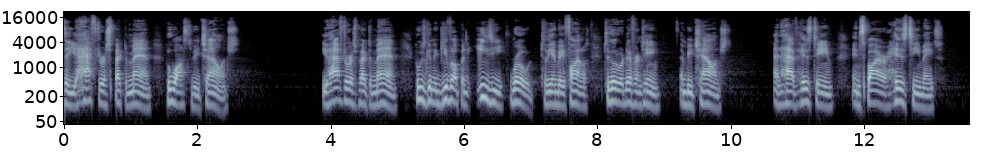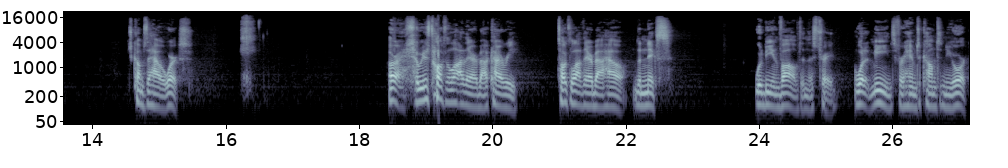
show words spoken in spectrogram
that you have to respect a man who wants to be challenged. You have to respect a man who's going to give up an easy road to the NBA Finals to go to a different team and be challenged and have his team inspire his teammates, which comes to how it works. All right, so we just talked a lot there about Kyrie. Talked a lot there about how the Knicks would be involved in this trade, what it means for him to come to New York.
